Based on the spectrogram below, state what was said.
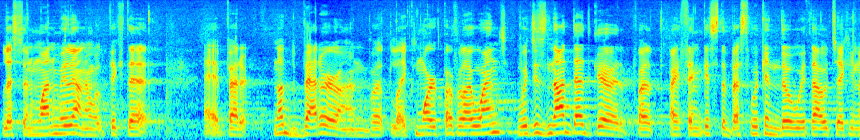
less than one million, I will pick the uh, better, not the better one, but like more popular ones, which is not that good. But I think it's the best we can do without checking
